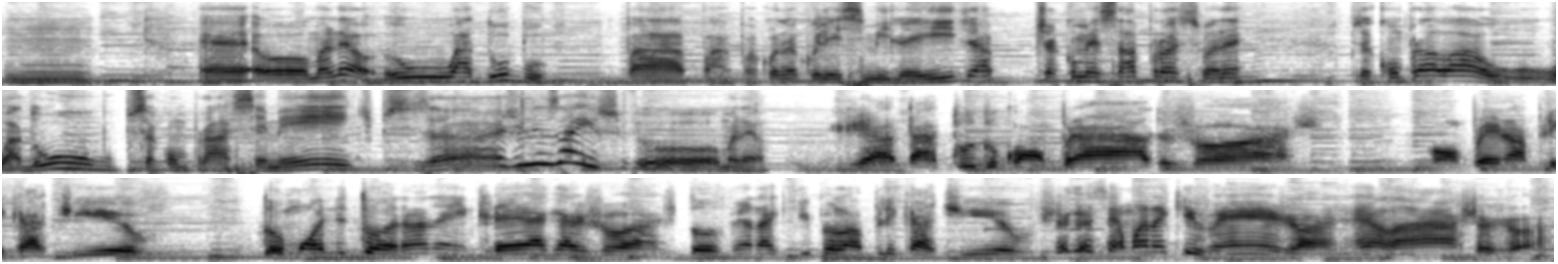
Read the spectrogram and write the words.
Hum. É, ô, Manel, o adubo pra, pra, pra quando eu colher esse milho aí já, já começar a próxima, né? Precisa comprar lá o, o adubo, precisa comprar a semente, precisa agilizar isso, viu, Manel? Já tá tudo comprado, Jorge. Comprei no aplicativo. Tô monitorando a entrega, Jorge. Tô vendo aqui pelo aplicativo. Chega semana que vem, Jorge. Relaxa, Jorge.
